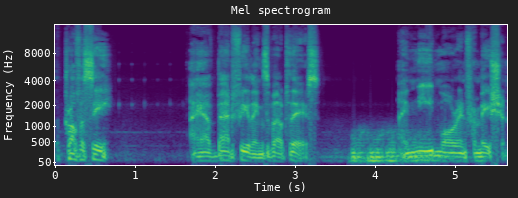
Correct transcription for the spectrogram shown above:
the prophecy. I have bad feelings about this. I need more information.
